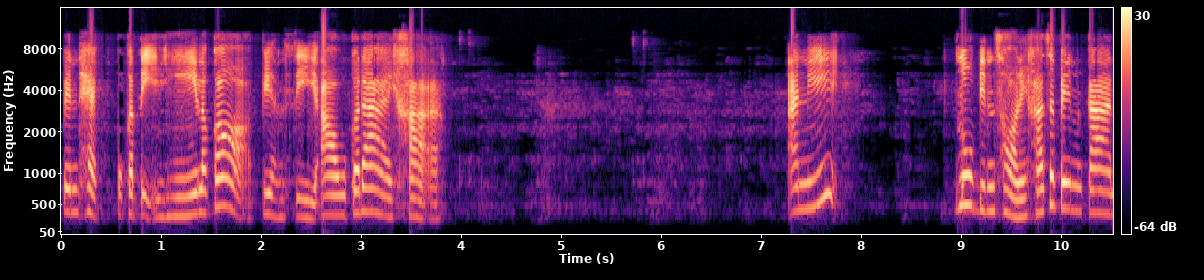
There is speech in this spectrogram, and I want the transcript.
เป็นแท็กปกติอย่างนี้แล้วก็เปลี่ยนสีเอาก็ได้ค่ะ อันนี้รูปดินสอนะคะจะเป็นการ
